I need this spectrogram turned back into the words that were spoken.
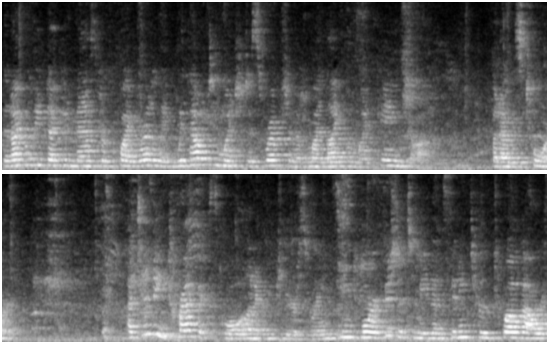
that I believed I could master quite readily without too much disruption of my life or my paying job. But I was torn. Attending traffic school on a computer screen seemed more efficient to me than sitting through 12 hours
